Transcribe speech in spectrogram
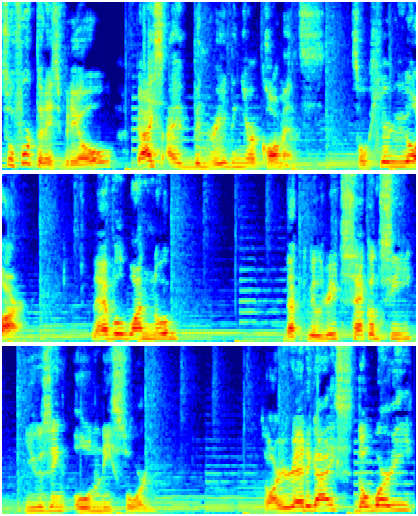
So for today's video, guys, I've been reading your comments. So here you are, level 1 noob that will reach second sea using only sword. So are you ready guys? Don't worry,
